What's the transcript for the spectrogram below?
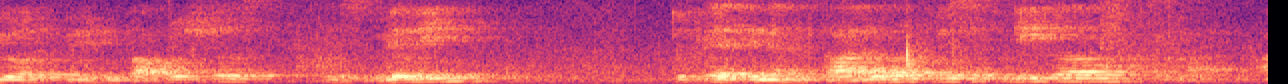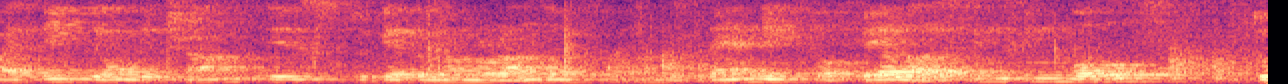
European Publishers is willing to get in a dialogue with the EBLIDA. I think the only chance is to get a memorandum of understanding for fair licensing models to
